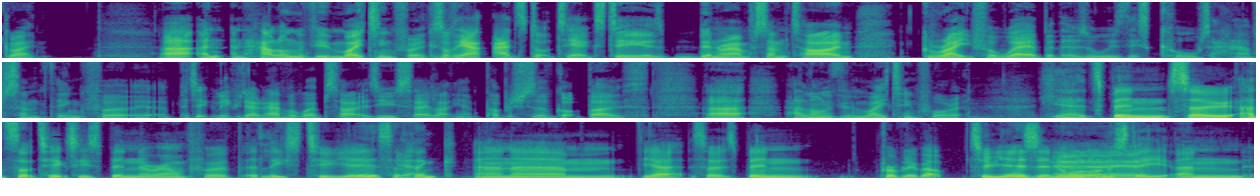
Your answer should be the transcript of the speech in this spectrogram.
Great. Uh, and and how long have you been waiting for it? Because obviously ads.txt has been around for some time. Great for web, but there's always this call to have something for, uh, particularly if you don't have a website, as you say, like you know, publishers have got both. Uh, how long have you been waiting for it? Yeah, it's been so ads.txt's been around for at least two years, I Yeah. think. Mm. And um, yeah, so it's been probably about two years in Yeah, all yeah, honesty. And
